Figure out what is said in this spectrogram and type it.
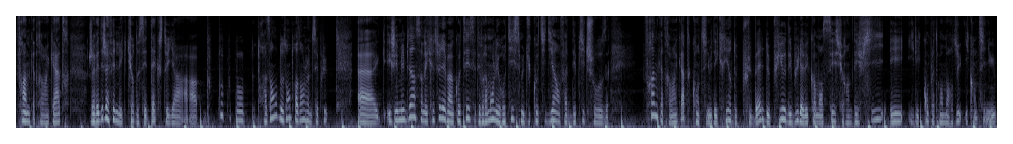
Fran 84, j'avais déjà fait une lecture de ces textes il y a trois ans, deux ans, trois ans, je ne sais plus. Euh, J'aimais bien son écriture, il y avait un côté, c'était vraiment l'érotisme du quotidien, en fait, des petites choses. Fran 84 continue d'écrire de plus belle. Depuis au début, il avait commencé sur un défi et il est complètement mordu, il continue.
